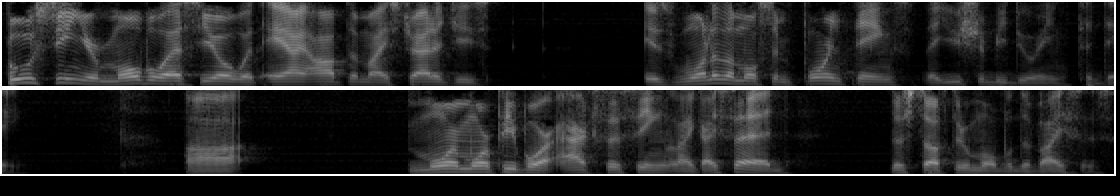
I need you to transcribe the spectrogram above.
boosting your mobile SEO with AI optimized strategies is one of the most important things that you should be doing today. Uh, more and more people are accessing, like I said, their stuff through mobile devices.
